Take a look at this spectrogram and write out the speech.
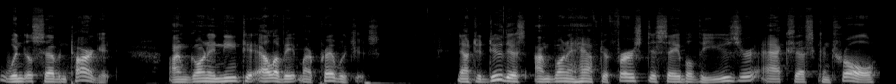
Windows 7 target, I'm going to need to elevate my privileges. Now to do this, I'm going to have to first disable the user access control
